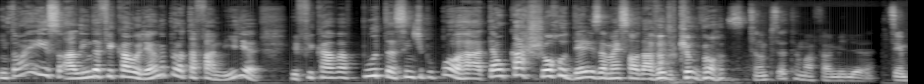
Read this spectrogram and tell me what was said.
Então é isso, a Linda fica olhando pra outra família e ficava puta assim, tipo, porra, até o cachorro deles é mais saudável do que o nosso. Você não precisa ter uma família 100%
